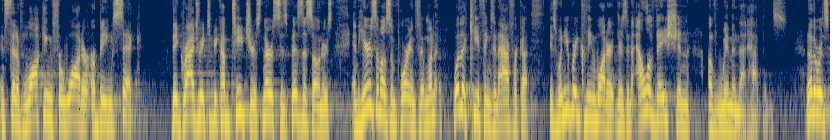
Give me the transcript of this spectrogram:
instead of walking for water or being sick. They graduate to become teachers, nurses, business owners. And here's the most important thing. One, one of the key things in Africa is when you bring clean water, there's an elevation of women that happens. In other words,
